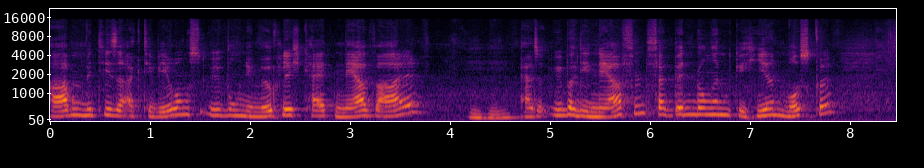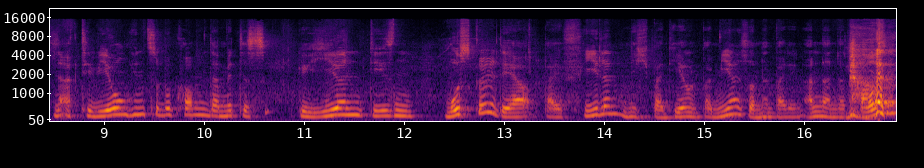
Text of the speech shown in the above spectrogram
haben mit dieser Aktivierungsübung die Möglichkeit, nerval, also über die Nervenverbindungen Gehirn, Muskel, eine Aktivierung hinzubekommen, damit das Gehirn diesen Muskel, der bei vielen, nicht bei dir und bei mir, sondern bei den anderen da draußen,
